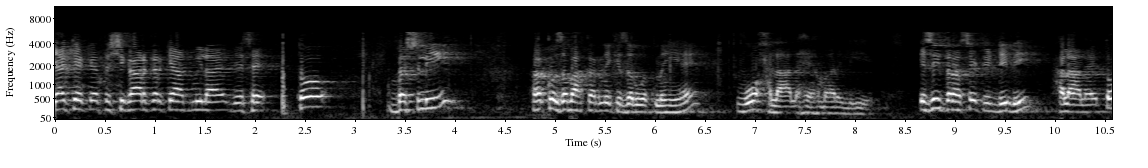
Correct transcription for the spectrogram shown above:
یا کیا کہتے شکار کر کے آدمی لائے، جیسے، تو مچھلی کو ذبح کرنے کی ضرورت نہیں ہے، وہ حلال ہے ہمارے لیے۔ اسی طرح سے ٹڈی بھی حلال ہے۔ تو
